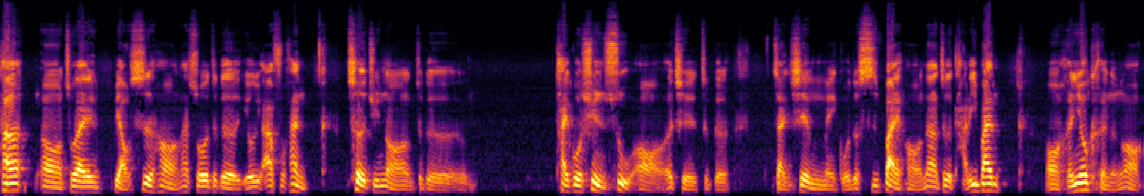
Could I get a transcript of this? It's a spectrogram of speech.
他哦出来表示哈，他说这个由于阿富汗撤军哦，这个太过迅速哦，而且这个。展现美国的失败哈，那这个塔利班哦很有可能哦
